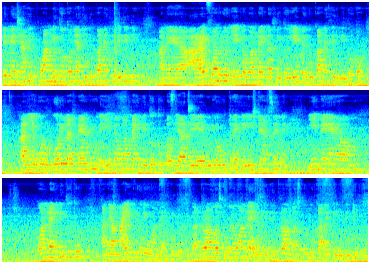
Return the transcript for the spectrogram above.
તે મેં જ્યાંથી ફોન લીધો હતો ત્યાંથી દુકાનેથી લીધી હતી. અને આ આઈફોન રહ્યો ને એ મેં ઓનલાઈન નથી લીધો. એ મેં દુકાનેથી જ લીધો હતો. ખાલી એક ઓલું ગોરીલા સ્ટેન્ડ રહ્યું ને એ મેં ઓનલાઈન લીધું હતું. પછી આ જે વીડિયો ઉતરે છે એ સ્ટેન્ડ છે ને એ મેં ઓનલાઈન લીધું હતું. અને આ માઇક રહ્યું એ ઓનલાઈન લીધું હતું. આ ત્રણ વસ્તુ મેં ઓનલાઈન લીધી. ત્રણ વસ્તુ દુકાનેથી લીધી હતી.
